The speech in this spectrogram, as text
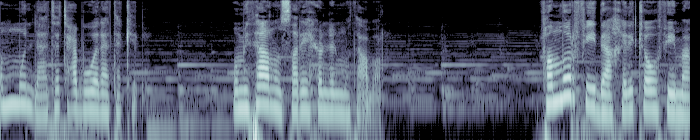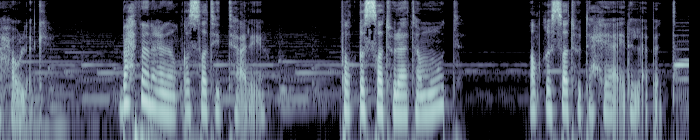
أم لا تتعب ولا تكل. ومثال صريح للمثابرة. فانظر في داخلك وفيما حولك. بحثا عن القصة التالية. فالقصة لا تموت القصة تحيا إلى الأبد.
